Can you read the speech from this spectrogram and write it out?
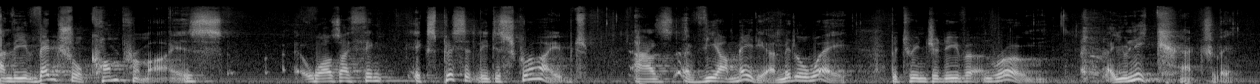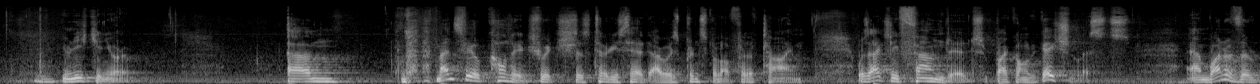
and the eventual compromise was, I think, explicitly described as a via media, a middle way between Geneva and Rome. Uh, unique, actually, mm. unique in Europe. Um, Mansfield College, which, as Tony said, I was principal of for a time, was actually founded by Congregationalists. And one of the,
